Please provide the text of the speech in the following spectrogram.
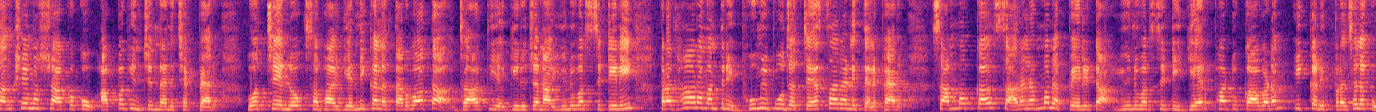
సంక్షేమ శాఖకు అప్పగించిందని చెప్పారు. వచ్చే లోక్సభ ఎన్నికల తర్వాత జాతీయ గిరిజన యూనివర్సిటీని ప్రధానమంత్రి భూమి పూజ చేస్తారని తెలిపారు. సమ్మక్క సారలమ్మల పేరిట యూనివర్సిటీ ఏర్పాటు కావడం ఇక్కడి ప్రజలకు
